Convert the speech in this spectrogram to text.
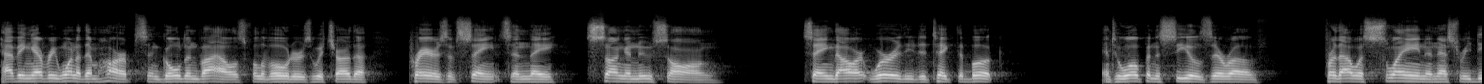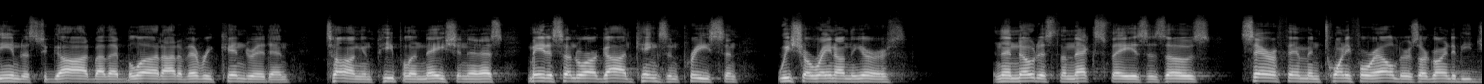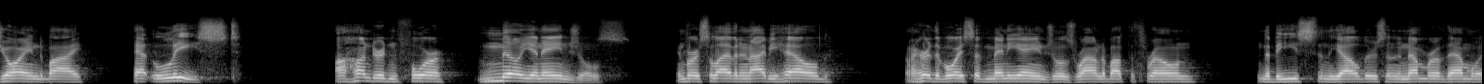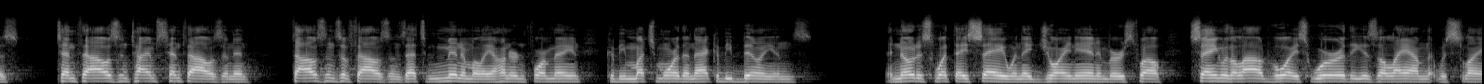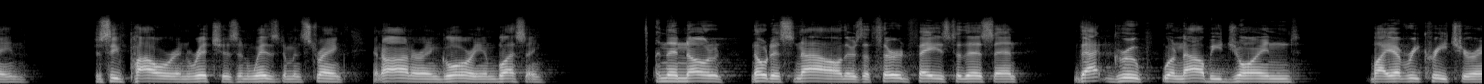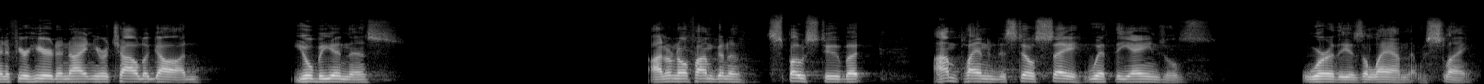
having every one of them harps and golden vials full of odors, which are the prayers of saints. And they sung a new song, saying, Thou art worthy to take the book and to open the seals thereof. For thou wast slain and hast redeemed us to God by thy blood out of every kindred and tongue and people and nation, and hast made us unto our God kings and priests, and we shall reign on the earth. And then notice the next phase is those seraphim and 24 elders are going to be joined by at least 104 million angels. In verse 11, and I beheld, and I heard the voice of many angels round about the throne, and the beasts and the elders, and the number of them was 10,000 times 10,000, and thousands of thousands. That's minimally 104 million. Could be much more than that, could be billions. And notice what they say when they join in in verse 12, saying with a loud voice, Worthy is the Lamb that was slain, to receive power and riches and wisdom and strength and honor and glory and blessing. And then no, notice now there's a third phase to this, and that group will now be joined by every creature. And if you're here tonight and you're a child of God, you'll be in this. I don't know if I'm going to supposed to, but I'm planning to still say with the angels, worthy is the lamb that was slain.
